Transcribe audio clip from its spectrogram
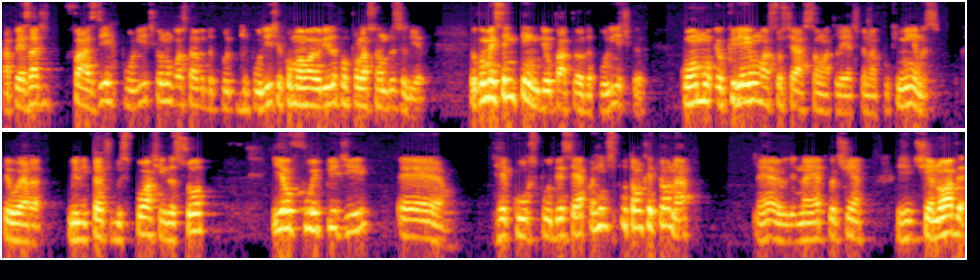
Apesar de fazer política, eu não gostava de, de política como a maioria da população brasileira. Eu comecei a entender o papel da política como eu criei uma associação atlética na PUC Minas, que eu era militante do esporte, ainda sou, e eu fui pedir é, recurso para o DCE para a gente disputar um campeonato. Né? Na época tinha, a gente tinha nove,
